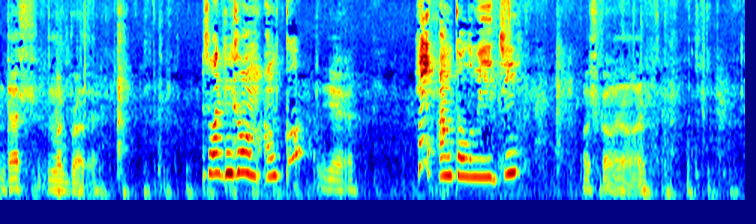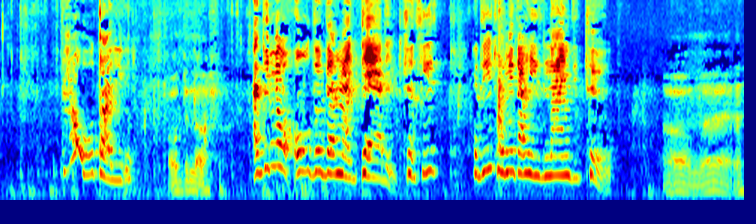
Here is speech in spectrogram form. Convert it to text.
that's my brother. So I can call him Uncle? Yeah. Hey, Uncle Luigi. What's going on? How old are you? Old enough. I think you're older than my daddy, because he, cause he told me that he's 92. Oh man.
